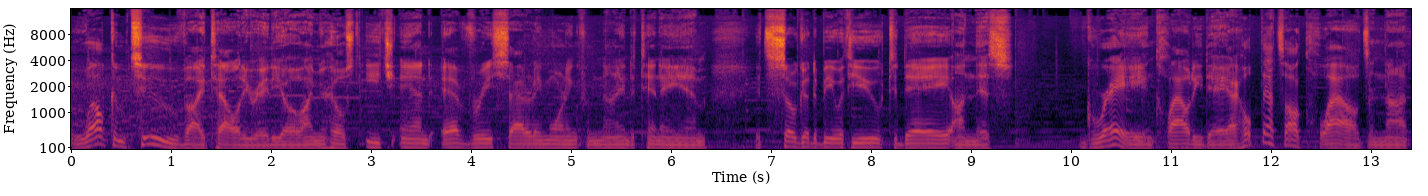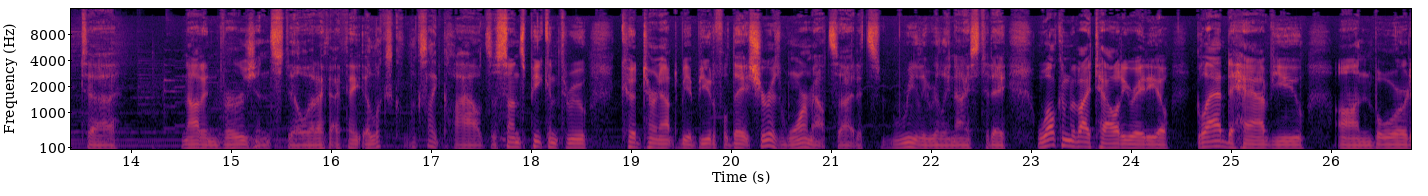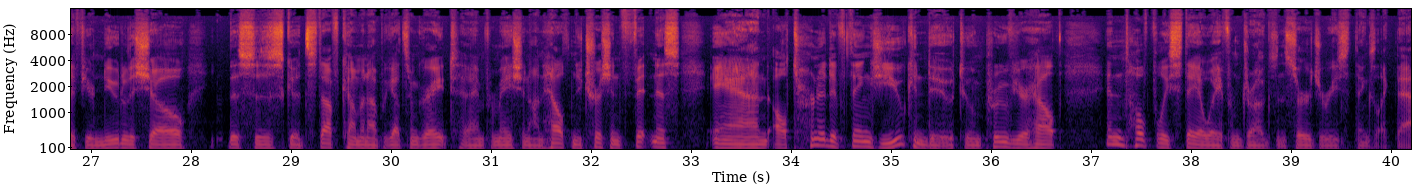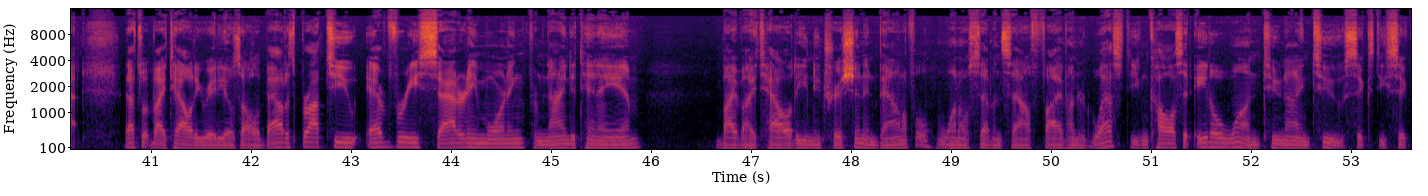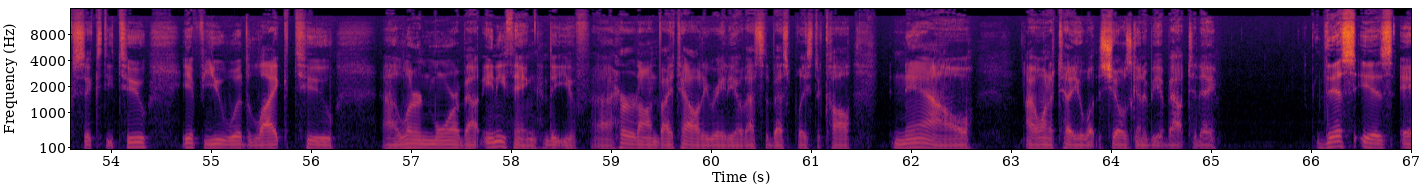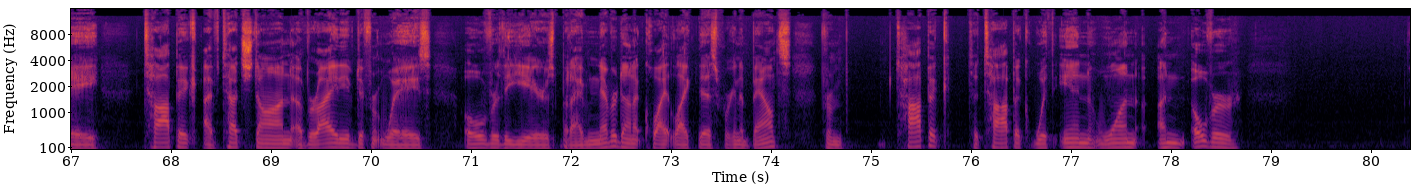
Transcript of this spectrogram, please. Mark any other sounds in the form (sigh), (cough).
Welcome to Vitality Radio. I'm your host each and every Saturday morning from 9 to 10 a.m. It's so good to be with you today on this gray and cloudy day. I hope that's all clouds and not uh, not inversion still. But I, th- I, think it looks looks like clouds. The sun's peeking through. Could turn out to be a beautiful day. It sure is warm outside. It's really really nice today. Welcome to Vitality Radio. Glad to have you on board. If you're new to the show, this is good stuff coming up. We got some great uh, information on health, nutrition, fitness, and alternative things you can do to improve your health and hopefully stay away from drugs and surgeries, things like that. That's what Vitality Radio is all about. It's brought to you every Saturday morning from 9 to 10 a.m. by Vitality Nutrition in Bountiful, 107 South, 500 West. You can call us at 801 292 6662 if you would like to uh, learn more about anything that you've uh, heard on Vitality Radio, that's the best place to call. Now, I want to tell you what the show is going to be about today. This is a topic I've touched on a variety of different ways over the years, but I've never done it quite like this. We're going to bounce from topic to topic within one un- over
